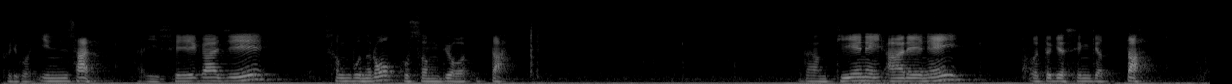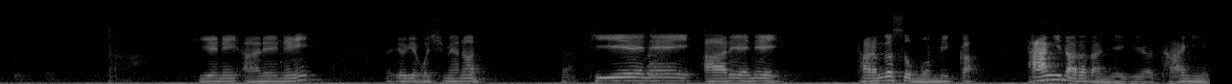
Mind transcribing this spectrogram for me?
그리고 인산, 이 세 가지 성분으로 구성되어 있다. 그 다음 DNA, RNA 어떻게 생겼다? DNA, RNA 여기 보시면은 자, DNA, RNA 다른 것은 뭡니까? 당이 다르다는 얘기예요. 당이.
